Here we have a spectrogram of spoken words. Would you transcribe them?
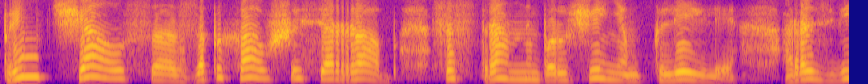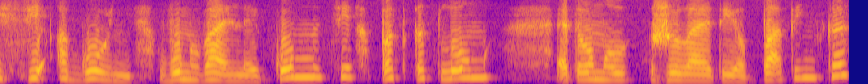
примчался запыхавшийся раб со странным поручением к Лейле развести огонь в умывальной комнате под котлом, этого, мол, желает ее папенька,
